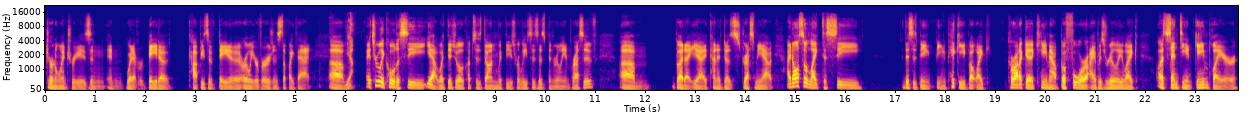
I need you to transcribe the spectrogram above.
journal entries and and whatever beta copies of beta earlier versions, stuff like that. Um, Yeah. it's really cool to see. Yeah, what Digital Eclipse has done with these releases has been really impressive. Um, but uh, yeah, it kind of does stress me out. I'd also like to see. This is being being picky, but like Karateka came out before I was really like a sentient game player.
